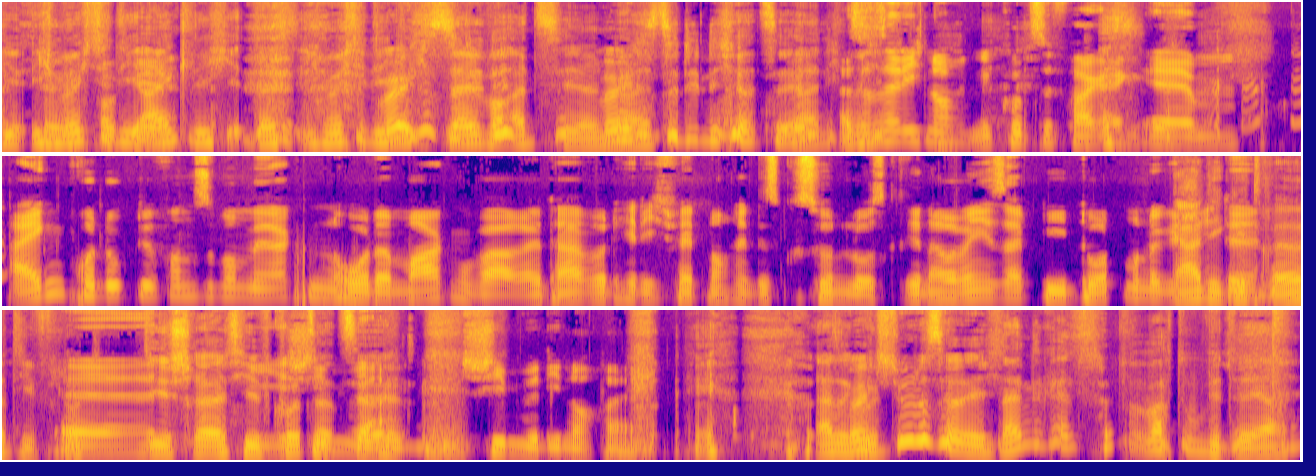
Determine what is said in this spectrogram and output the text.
Die, ich möchte die Okay. eigentlich, das, ich möchte die nicht Möchtest die selber nicht? erzählen. Möchtest du die nicht erzählen? Nein, ich Also sonst hätte ich noch eine kurze Frage. Ähm, Eigenprodukte von Supermärkten oder Markenware? Da würde, hätte ich vielleicht noch eine Diskussion losgehen. Aber wenn ihr sagt, die Dortmunder ja, die Geschichte, geht relativ flott. äh, die ist relativ die kurz schieben erzählt. Wir, schieben wir die noch rein. also Möchtest du das oder nicht? Nein, du kannst, mach du bitte, ja. Ja,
